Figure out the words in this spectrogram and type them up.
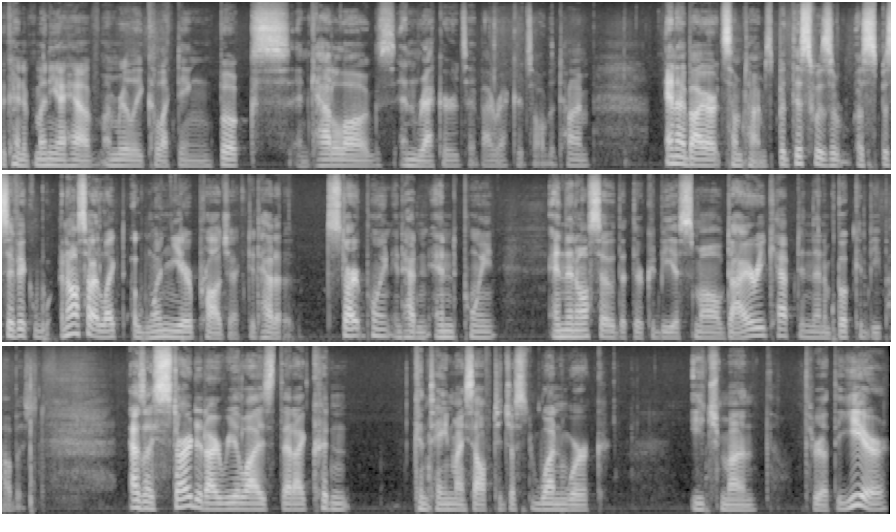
the kind of money I have, I'm really collecting books and catalogs and records. I buy records all the time and I buy art sometimes, but this was a, a specific, and also I liked a one year project. It had a start point, it had an end point, and then also that there could be a small diary kept and then a book could be published. As I started, I realized that I couldn't contain myself to just one work each month throughout the year.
